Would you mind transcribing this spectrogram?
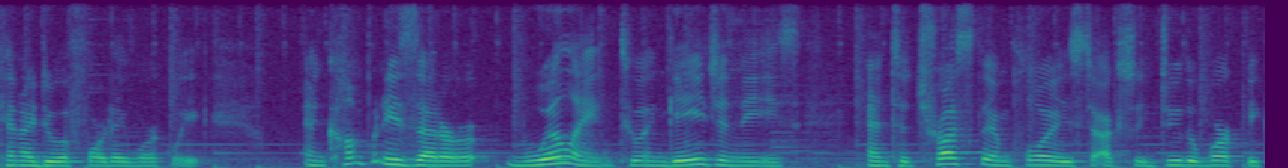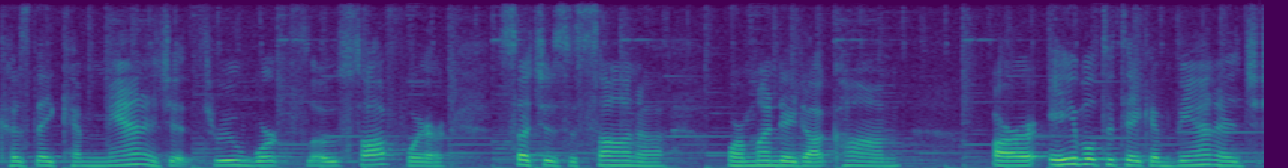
Can I do a four-day work week? And companies that are willing to engage in these and to trust the employees to actually do the work because they can manage it through workflow software such as Asana or Monday.com are able to take advantage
